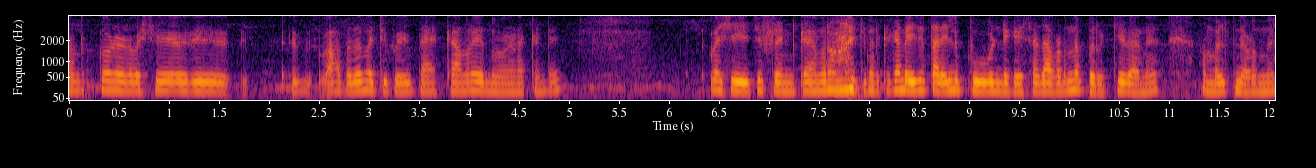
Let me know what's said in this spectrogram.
നടക്കുകയാണ് പക്ഷേ ഒരു അബദ്ധം പറ്റിപ്പോയി. ബാക്ക് ക്യാമറ ഒന്ന് ഓണാക്കണ്ട് പക്ഷേ ചേച്ചി ഫ്രണ്ട് ക്യാമറ ഓണാക്കി നടക്കുക കണ്ട? ചേച്ചി തലയിൽ പൂവുണ്ട് കേസ് അത് അവിടെ നിന്ന് പെറുക്കിയതാണ്. അമ്പലത്തിന്റെ അവിടെ നിന്ന്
